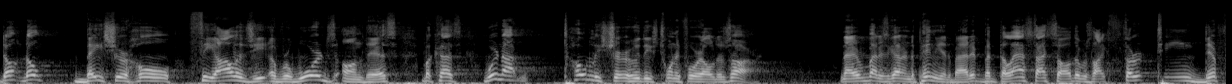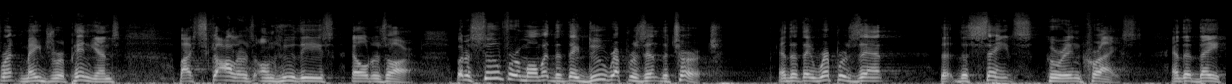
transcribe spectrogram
don't, don't base your whole theology of rewards on this because we're not totally sure who these 24 elders are. Now, everybody's got an opinion about it, but the last I saw, there was like 13 different major opinions by scholars on who these elders are. But assume for a moment that they do represent the church and that they represent the, the saints who are in Christ, and that they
